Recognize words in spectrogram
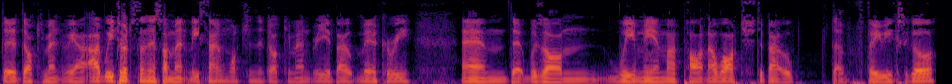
the documentary, I, we touched on this on Mentally Sound, watching the documentary about Mercury, um that was on we me and my partner watched about uh, three weeks ago,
